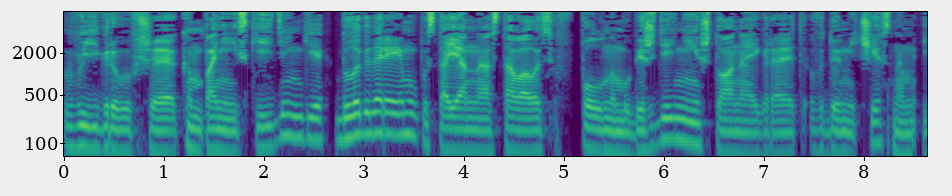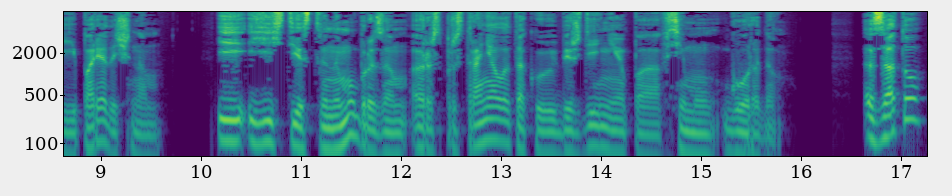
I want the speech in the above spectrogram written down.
выигрывавшая компанейские деньги, благодаря ему постоянно оставалась в полном убеждении, что она играет в доме честном и порядочном. И естественным образом распространяла такое убеждение по всему городу. Зато,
